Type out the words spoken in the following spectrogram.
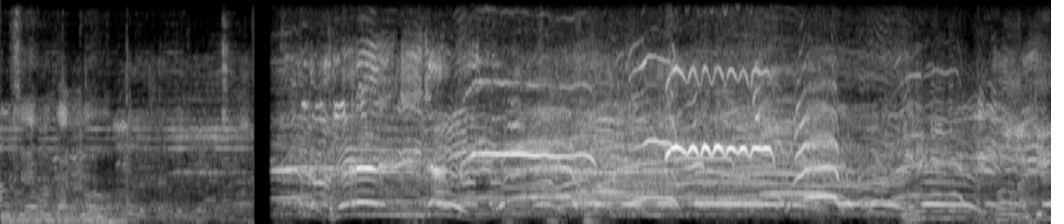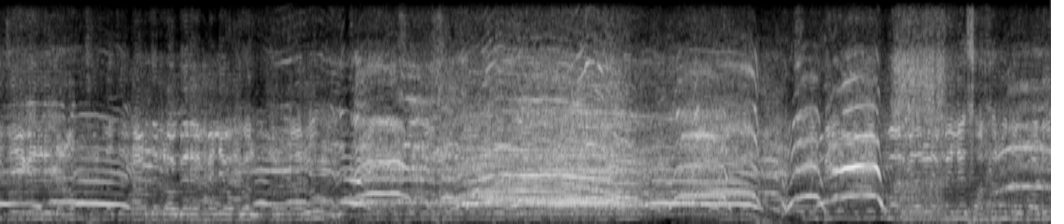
చూసాము. దాంట్లో డీజే గారు రామచంద్ర జనార్దన్ రావు గారు ఎమ్మెల్యే ఒంగోలు వారు ఉన్నారు. శ్రీ BN Vijay Kumar garu MLA Santhanuthalapadu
